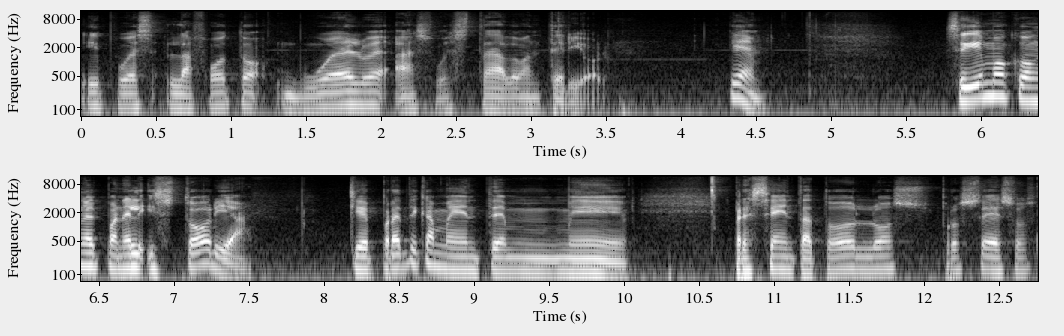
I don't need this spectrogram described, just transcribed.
y pues la foto vuelve a su estado anterior. Bien, seguimos con el panel historia que prácticamente me presenta todos los procesos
